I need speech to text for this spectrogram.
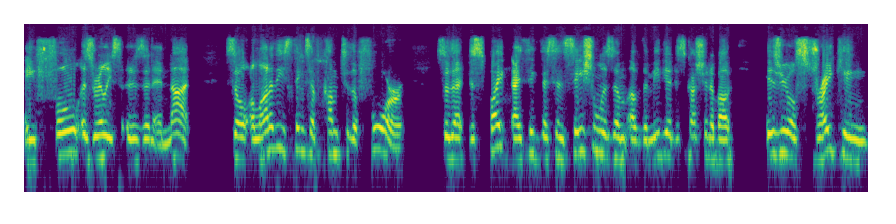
a full Israeli citizen and not. So a lot of these things have come to the fore so that despite, I think, the sensationalism of the media discussion about Israel striking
